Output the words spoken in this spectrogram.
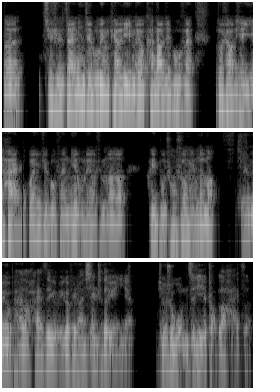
呃，其实，在您这部影片里没有看到这部分，多少有些遗憾。关于这部分，您有没有什么可以补充说明的吗？其实没有拍到孩子，有一个非常现实的原因，就是我们自己也找不到孩子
